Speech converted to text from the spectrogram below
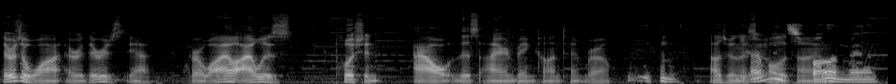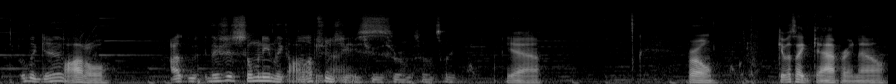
There was a while, or there was, yeah, for a while I was pushing out this Iron Bank content, bro. I was doing this That all the time. fun, man. Fill the gap. Bottle. I, there's just so many like That'd be options you can choose from, so it's like Yeah. Bro, give us a gap right now.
